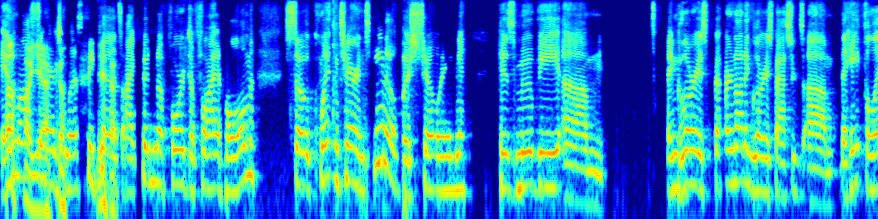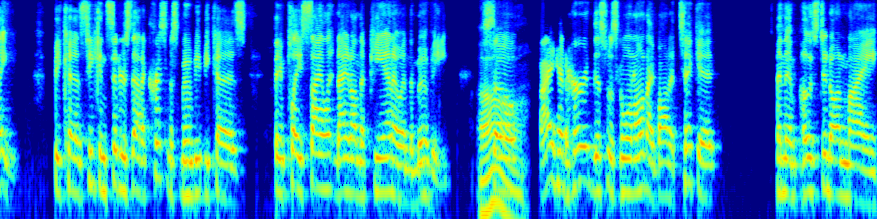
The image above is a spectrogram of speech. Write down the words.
in Oh, Los yeah, go- Angeles because I couldn't afford to fly home. So Quentin Tarantino was showing his movie um, Inglourious or not Inglourious Basterds, um, The Hateful Eight, because he considers that a Christmas movie because they play Silent Night on the piano in the movie. Oh, So I had heard this was going on. I bought a ticket and then posted on my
